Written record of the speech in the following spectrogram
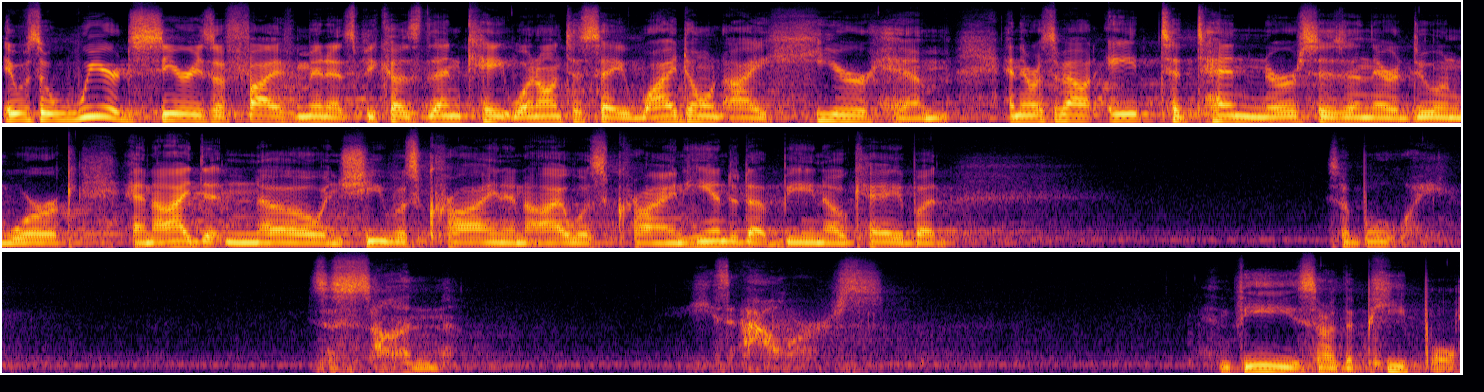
It was a weird series of five minutes because then Kate went on to say, Why don't I hear him? And there was about eight to 10 nurses in there doing work, and I didn't know, and she was crying, and I was crying. He ended up being okay, but he's a boy. He's a son. He's ours. And these are the people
